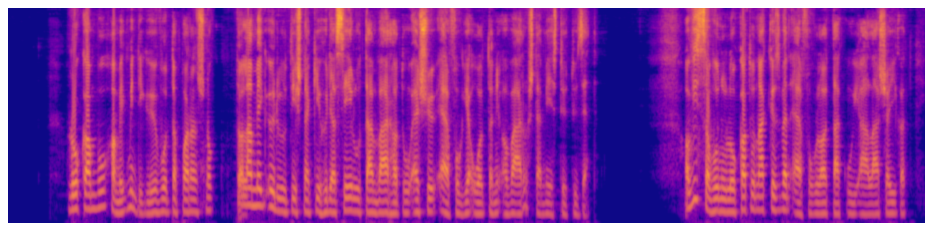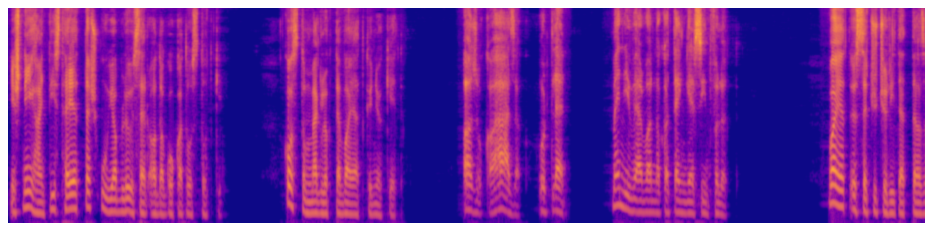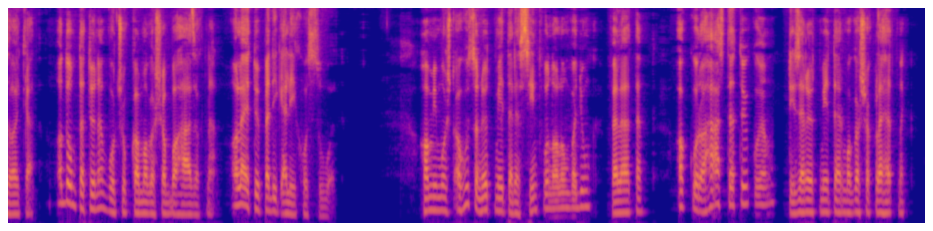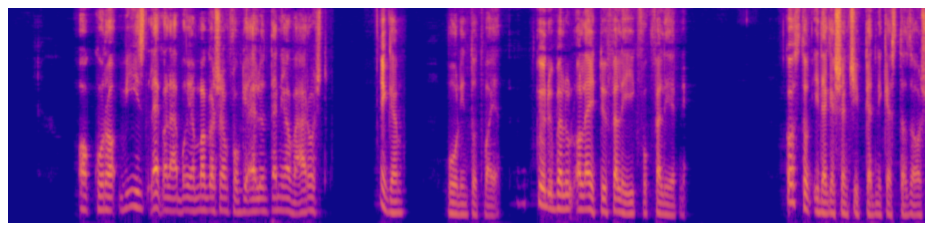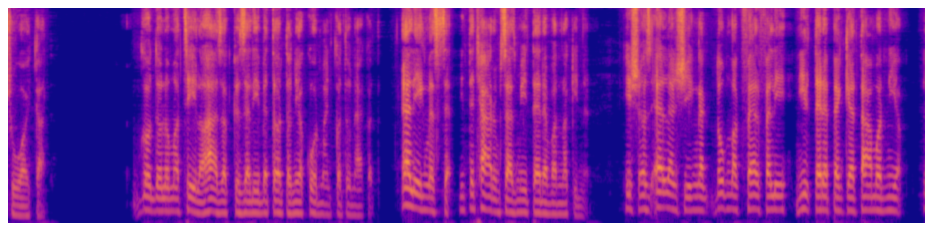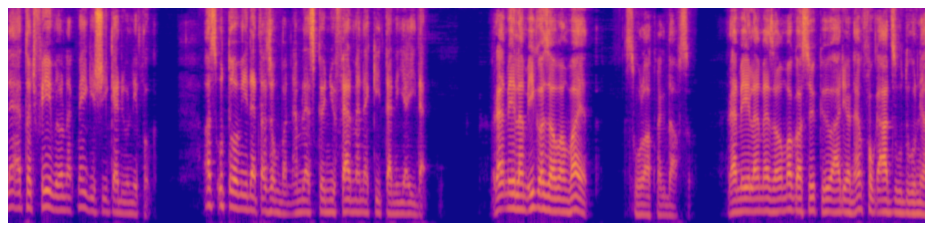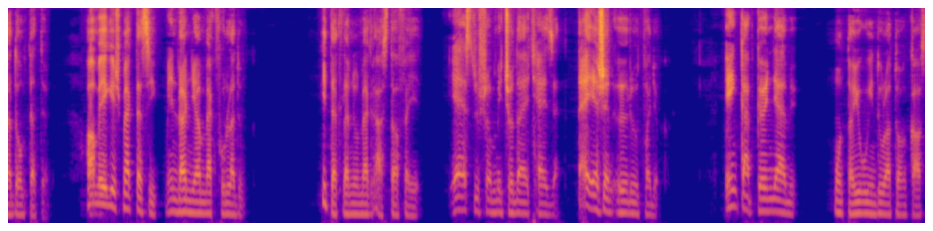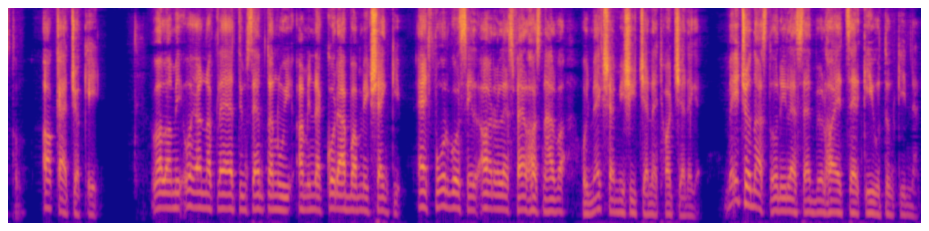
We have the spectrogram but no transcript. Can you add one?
Rokambó, ha még mindig ő volt a parancsnok, talán még örült is neki, hogy a szél után várható eső el fogja oltani a város temésztő tüzet. A visszavonuló katonák közben elfoglalták új állásaikat, és néhány tiszthelyettes újabb lőszeradagokat osztott ki. Koston meglökte Vajat könyökét. – Azok a házak, ott len. Mennyivel vannak a tengerszint fölött? Vajat összecsücsörítette az ajkát. A domtető nem volt sokkal magasabb a házaknál, a lejtő pedig elég hosszú volt. Ha mi most a 25 méteres szintvonalon vagyunk, felelte, akkor a háztetők olyan 15 méter magasak lehetnek. Akkor a víz legalább olyan magasan fogja elönteni a várost? Igen, bólintott Vajet. Körülbelül a lejtő feléig fog felérni. Kaston idegesen csipkedni kezdte az alsó ajkát. Gondolom a cél a házak közelébe tartani a kormánykatonákat. Elég messze, mint egy háromszáz méterre vannak innen. És az ellenségnek dobnak felfelé, nyílt terepen kell támadnia, lehet, hogy févölnek mégis sikerülni fog. Az utóvédet azonban nem lesz könnyű felmenekítenie ide. Remélem igaza van, Wyatt, szólalt meg Dawson. Remélem ez a maga szökőárja nem fog átzúdulni a domtetőn. Ha mégis megteszi, mindannyian megfulladunk. Hitetlenül megrázta a fejét. Jesszusom, micsoda egy helyzet. Teljesen őrült vagyok. Inkább könnyelmű, mondta jó indulaton Caston. Akárcsak én. Valami olyannak lehetünk szemtanúi, aminek korábban még senki. Egy forgószél arra lesz felhasználva, hogy megsemmisítsen egy hadsereget. Micsoda sztori lesz ebből, ha egyszer kijutunk innen?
